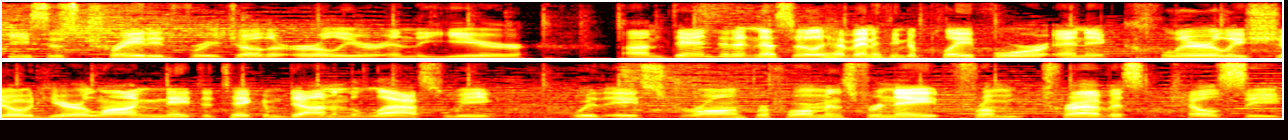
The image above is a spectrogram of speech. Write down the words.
pieces traded for each other earlier in the year. Um, Dan didn't necessarily have anything to play for, and it clearly showed here, allowing Nate to take him down in the last week with a strong performance for Nate from Travis Kelce.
